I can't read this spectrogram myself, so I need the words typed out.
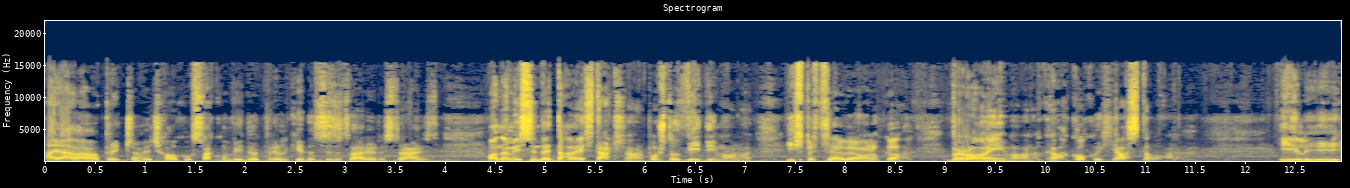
a ja vama pričam već koliko u svakom videu otprilike da se zatvaraju restorani, onda mislim da je ta vest tačna, ono, pošto vidim, ono, ispred sebe, ono, kao, brojim, ono, kao, koliko ih je ostalo, ono. Ili,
